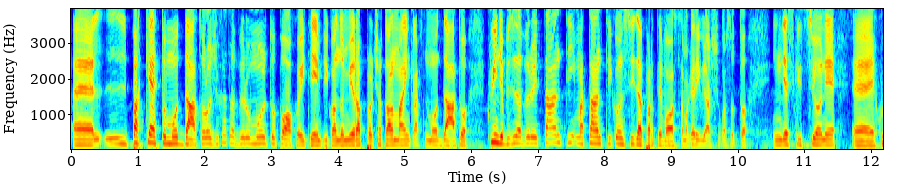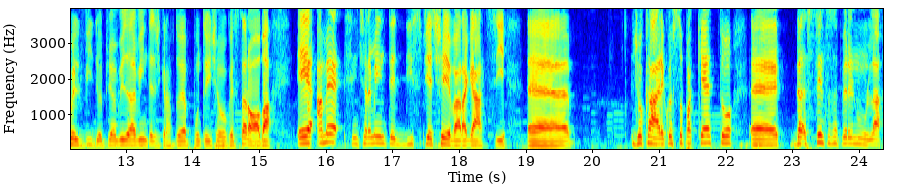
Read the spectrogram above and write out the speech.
eh, Il pacchetto moddato l'ho giocato davvero molto poco ai tempi Quando mi ero approcciato al Minecraft moddato. Quindi ho bisogno davvero di tanti ma tanti consigli da parte vostra. Magari vi lascio qua sotto in descrizione eh, quel video, il primo video della Vintage Craft Dove appunto dicevo questa roba. E a me sinceramente dispiaceva ragazzi eh giocare questo pacchetto eh, da, senza sapere nulla.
